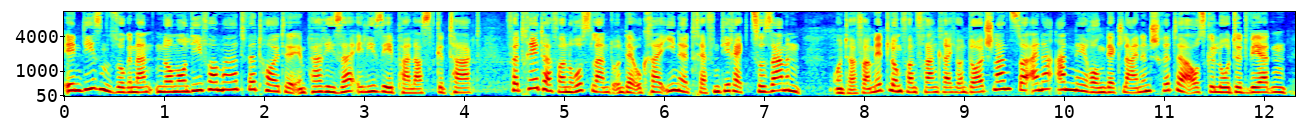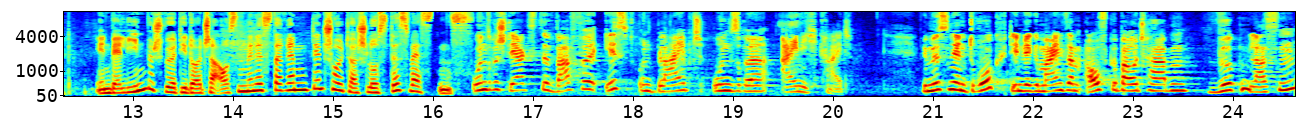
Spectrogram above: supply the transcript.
In diesem sogenannten Normandie-Format wird heute im Pariser Élysée-Palast getagt. Vertreter von Russland und der Ukraine treffen direkt zusammen. Unter Vermittlung von Frankreich und Deutschland soll eine Annäherung der kleinen Schritte ausgelotet werden. In Berlin beschwört die deutsche Außenministerin den Schulterschluss des Westens. Unsere stärkste Waffe ist und bleibt unsere Einigkeit. Wir müssen den Druck, den wir gemeinsam aufgebaut haben, wirken lassen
